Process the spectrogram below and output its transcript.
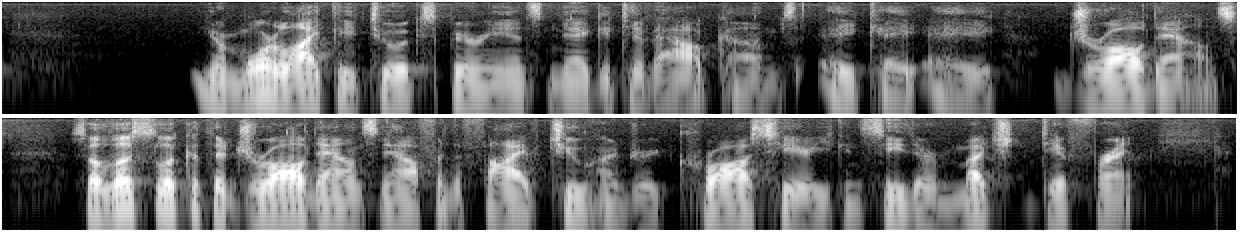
you're more likely to experience negative outcomes, aka drawdowns. So let's look at the drawdowns now for the 5200 cross here. You can see they're much different.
